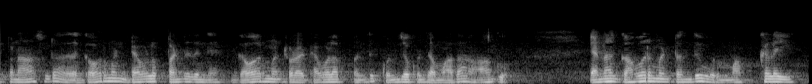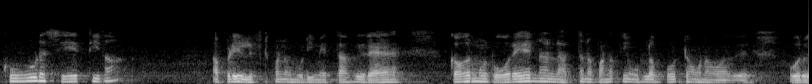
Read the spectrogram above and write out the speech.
இப்போ நான் சொல்கிறேன் கவர்மெண்ட் டெவலப் பண்ணுதுங்க. கவர்மெண்ட்டோட டெவலப் வந்து கொஞ்சம் கொஞ்சமாக தான் ஆகும். ஏன்னா கவர்மெண்ட் வந்து ஒரு மக்களை கூட சேர்த்தி தான் அப்படியே லிஃப்ட் பண்ண முடியுமே தவிர கவர்மெண்ட் ஒரே நாளில் அத்தனை பணத்தையும் உள்ளே போட்டு அவனை அது ஒரு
